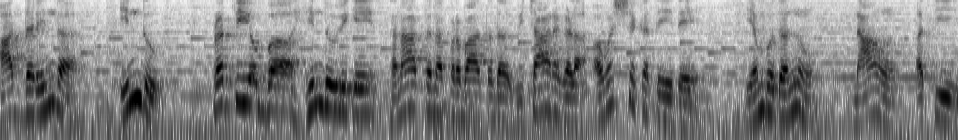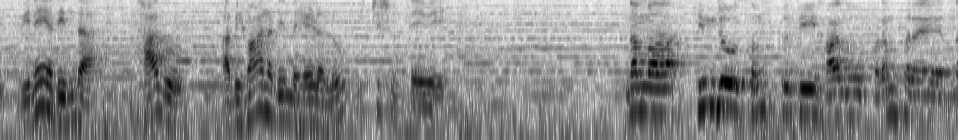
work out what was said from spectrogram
ಆದ್ದರಿಂದ ಇಂದು ಪ್ರತಿಯೊಬ್ಬ ಹಿಂದುವಿಗೆ ಸನಾತನ ಪ್ರಭಾತದ ವಿಚಾರಗಳ ಅವಶ್ಯಕತೆ ಇದೆ ಎಂಬುದನ್ನು ನಾವು ಅತಿ ವಿನಯದಿಂದ ಹಾಗೂ ಅಭಿಮಾನದಿಂದ ಹೇಳಲು ಇಚ್ಛಿಸುತ್ತೇವೆ. ನಮ್ಮ ಹಿಂದೂ ಸಂಸ್ಕೃತಿ ಹಾಗೂ ಪರಂಪರೆಯನ್ನ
